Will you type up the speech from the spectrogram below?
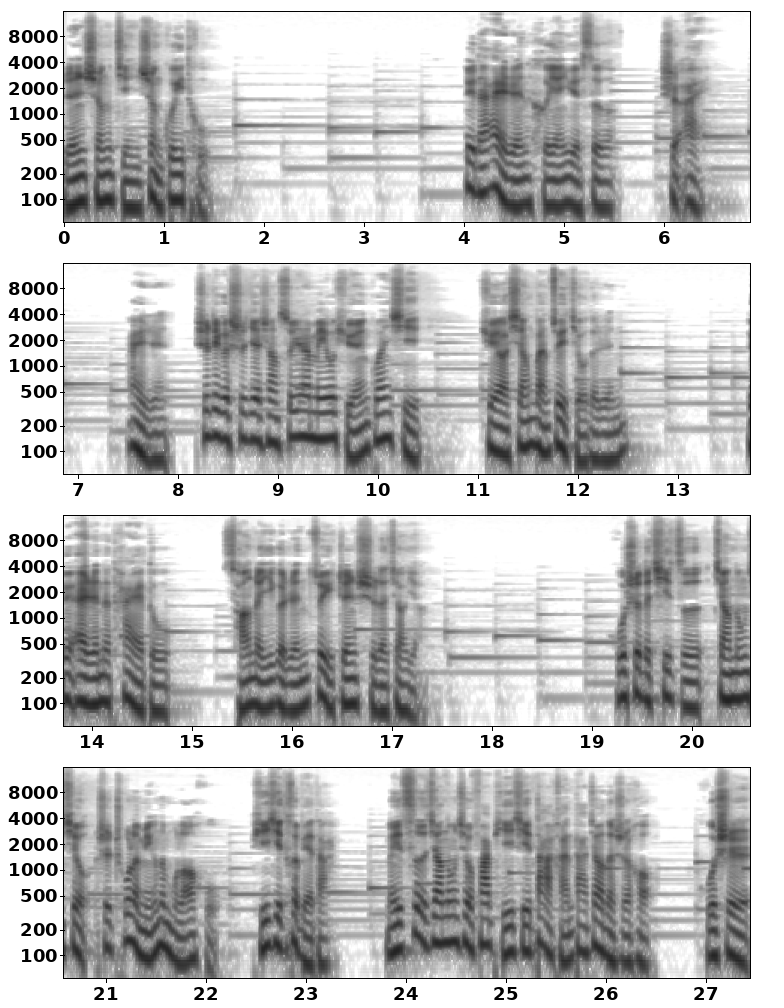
人生仅剩归途。对待爱人和颜悦色是爱，爱人是这个世界上虽然没有血缘关系，却要相伴最久的人。对爱人的态度，藏着一个人最真实的教养。胡适的妻子江冬秀是出了名的母老虎，脾气特别大。每次江冬秀发脾气、大喊大叫的时候，胡适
